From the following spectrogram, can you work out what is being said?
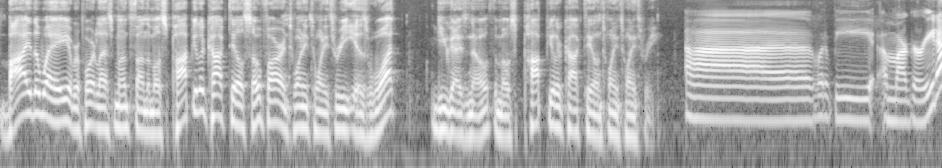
By the way, a report last month found the most popular cocktail so far in 2023 is what? Do you guys know the most popular cocktail in 2023? Uh, would it be a margarita?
